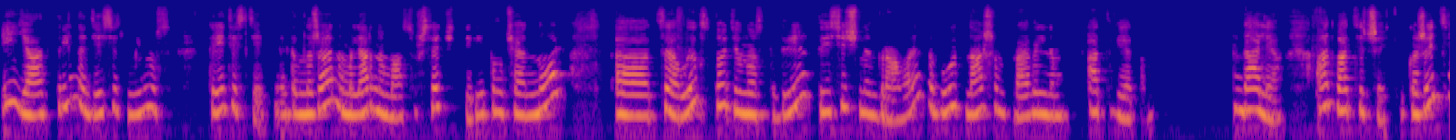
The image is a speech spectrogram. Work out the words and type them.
И я 3 на 10 минус третьей степени. Это умножаю на малярную массу 64 и получаю 0 э, целых 192 тысячных грамма. Это будет нашим правильным ответом. Далее, А26. Укажите,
